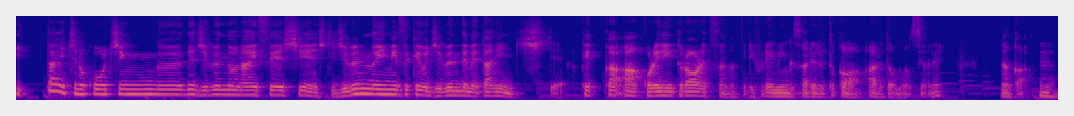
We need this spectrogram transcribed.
1対1のコーチングで自分の内政支援して自分の意味付けを自分でメタ認知して結果、あ、これにとらわれてたなってリフレーミングされるとかはあると思うんですよね。なんか、うんうん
